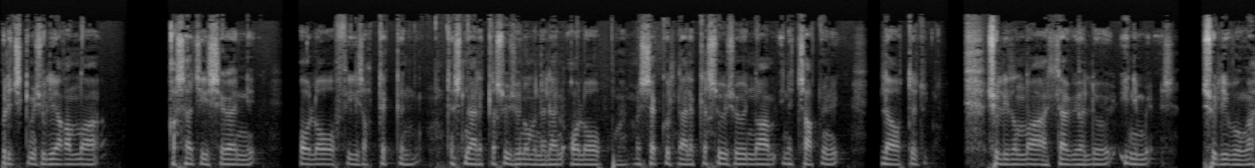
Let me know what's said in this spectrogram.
политиккими сулиақарнера қарсаатигиссагаанни олоорфигисартаккан таснаалаккерсуусунерма налаана олоорпунга массаккул наалаккерсуусууннерами инатсаартуни илаортатут сулилернера аллавиаллу иними суливунга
